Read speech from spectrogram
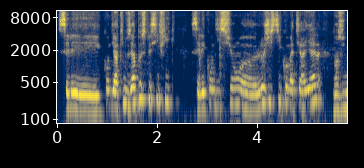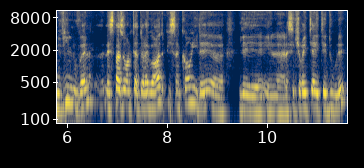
c'est les, qu'on dirait, qui nous est un peu spécifique c'est les conditions euh, logistico-matérielles dans une ville nouvelle. L'espace devant le théâtre de l'Agora, depuis cinq ans, il est, euh, la sécurité a été doublée.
